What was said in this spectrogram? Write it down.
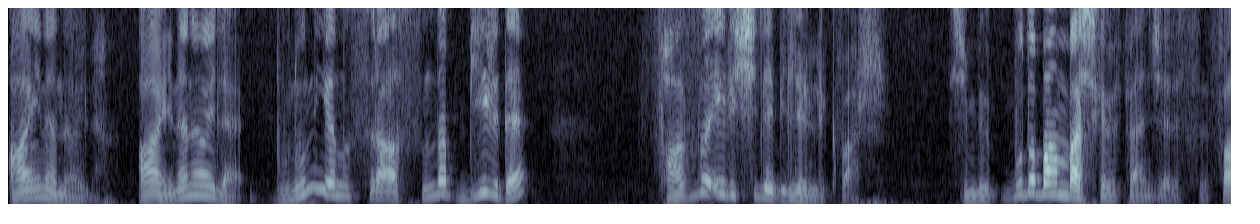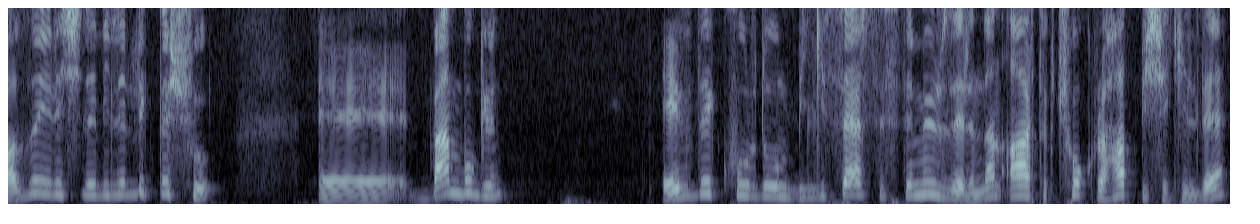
Aynen öyle. Aynen öyle. Bunun yanı sıra aslında bir de fazla erişilebilirlik var. Şimdi bu da bambaşka bir penceresi. Fazla erişilebilirlik de şu. Ee, ben bugün evde kurduğum bilgisayar sistemi üzerinden artık çok rahat bir şekilde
